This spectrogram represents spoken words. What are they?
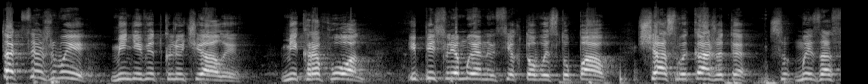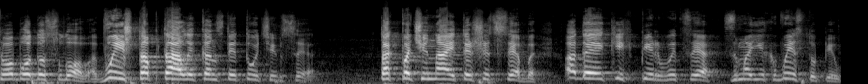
Так це ж ви мені відключали мікрофон. І після мене всі, хто виступав, зараз ви кажете, ми за свободу слова. Ви ж топтали Конституцію все. Так починайте ж із себе. А до яких пір ви це з моїх виступів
